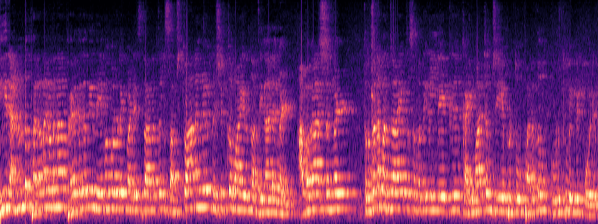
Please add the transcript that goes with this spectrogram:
ഈ രണ്ട് ഭരണഘടനാ ഭേദഗതി നിയമങ്ങളുടെയും അടിസ്ഥാനത്തിൽ സംസ്ഥാനങ്ങളിൽ നിക്ഷിപ്തമായിരുന്ന അധികാരങ്ങൾ അവകാശങ്ങൾ ത്രിതല പഞ്ചായത്ത് സമിതികളിലേക്ക് കൈമാറ്റം ചെയ്യപ്പെട്ടു പലതും കൊടുത്തുവെങ്കിൽ പോലും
